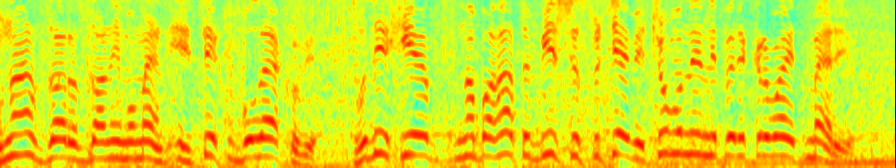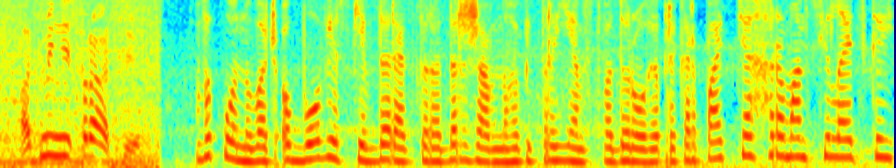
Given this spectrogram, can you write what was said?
у нас зараз в даний момент і тих у Болехові, в них є набагато більше суттєві. Чому вони не перекривають мерію, адміністрацію? Виконувач обов'язків директора державного підприємства Дороги Прикарпаття Роман Сілецький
